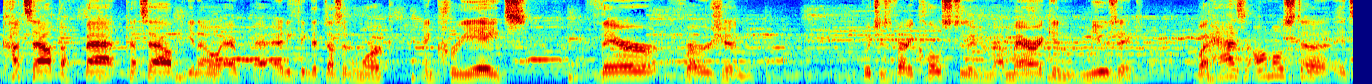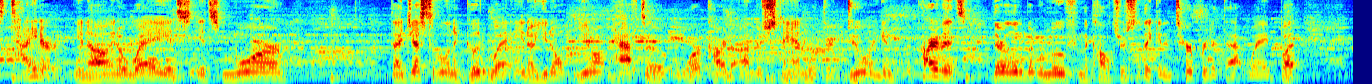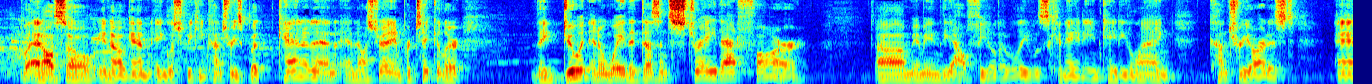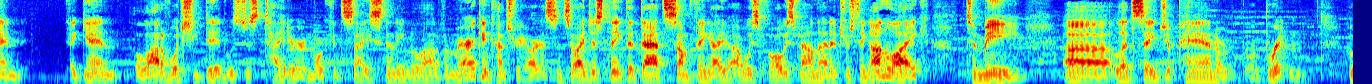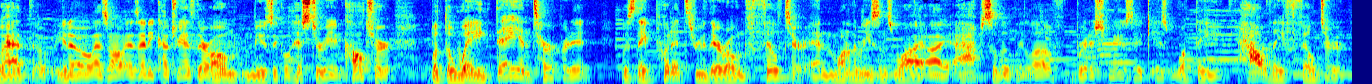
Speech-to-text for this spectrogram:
cuts out the fat, cuts out you know anything that doesn't work, and creates their version, which is very close to the American music, but has almost a, it's tighter. You know, in a way, it's it's more digestible in a good way. You know, you don't you don't have to work hard to understand what they're doing, and part of it's they're a little bit removed from the culture, so they can interpret it that way. But, but and also, you know, again, English speaking countries, but Canada and, and Australia in particular, they do it in a way that doesn't stray that far. Um, I mean, the outfield, I believe, was Canadian. k.d. lang, country artist, and again, a lot of what she did was just tighter and more concise than even a lot of American country artists. And so I just think that that's something I always always found that interesting. Unlike to me, uh, let's say Japan or, or Britain, who had you know as as any country has their own musical history and culture, but the way they interpret it was they put it through their own filter. And one of the reasons why I absolutely love British music is what they how they filter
